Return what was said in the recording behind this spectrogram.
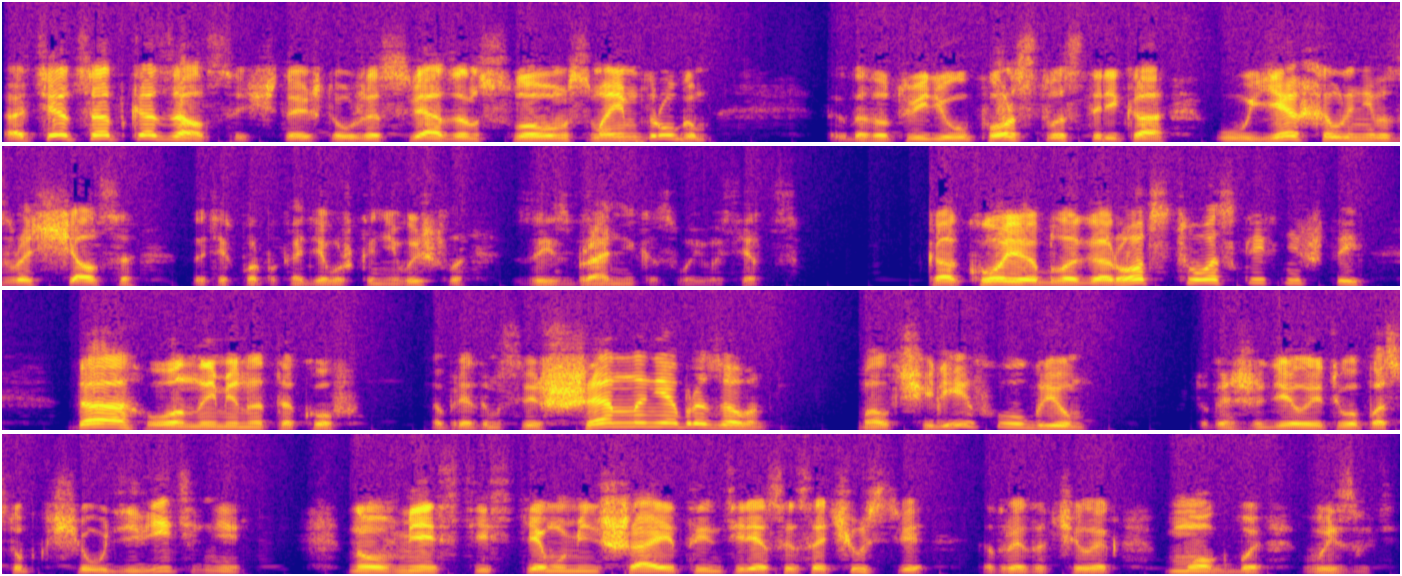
Отец отказался, считая, что уже связан словом с моим другом. Тогда тот, видя упорство старика, уехал и не возвращался до тех пор, пока девушка не вышла за избранника своего сердца. «Какое благородство!» — воскликнешь ты. «Да, он именно таков, но при этом совершенно не образован молчалив и угрюм, что, конечно, делает его поступок еще удивительнее, но вместе с тем уменьшает интерес и сочувствие, которые этот человек мог бы вызвать.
